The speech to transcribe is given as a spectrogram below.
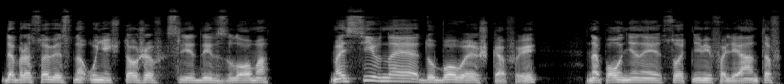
добросовестно уничтожив следы взлома. Массивные дубовые шкафы, наполненные сотнями фолиантов,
